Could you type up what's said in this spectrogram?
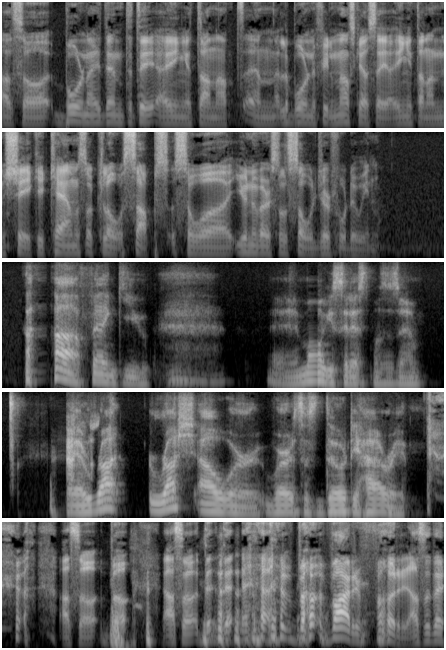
Alltså, Born Identity är inget annat än, eller Born-filmerna ska jag säga, är inget annat än shaky cams och close-ups. Så uh, Universal Soldier får du in. Haha, thank you. Eh, magisk rest måste jag säga. Eh, Ru- Rush Hour versus Dirty Harry. Alltså, alltså det, det, bö, varför? Alltså det,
